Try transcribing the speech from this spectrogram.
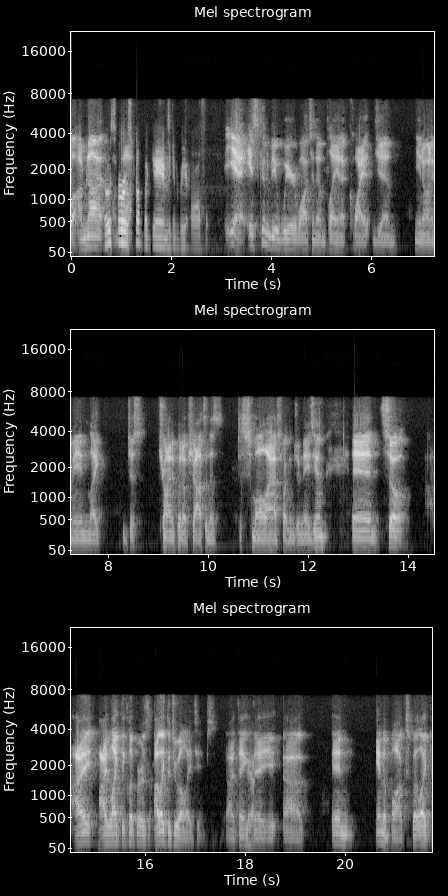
Yeah. I'm not. Those I'm first not- couple of games are going to be awful. yeah, it's going to be weird watching them play in a quiet gym. You know what I mean? Like just trying to put up shots in this just small ass fucking gymnasium. And so I I like the Clippers. I like the two LA teams. I think Yeah. they uh and and the Bucks, but like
